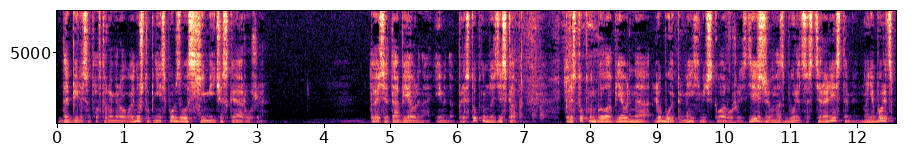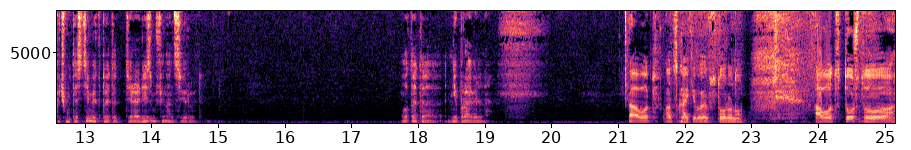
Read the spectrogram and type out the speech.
добились вот во Вторую мировую войну, чтобы не использовалось химическое оружие. То есть это объявлено именно преступным, но здесь как? Преступным было объявлено любое применение химического оружия. Здесь же у нас борется с террористами, но не борется почему-то с теми, кто этот терроризм финансирует. Вот это неправильно. А вот отскакивая в сторону, а вот то, что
